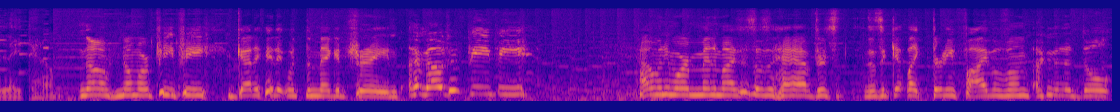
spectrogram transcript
later. no, no more PP. Gotta hit it with the Mega Drain. I'm out of PP. How many more minimizes does it have? There's does it get like 35 of them? I'm an adult.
